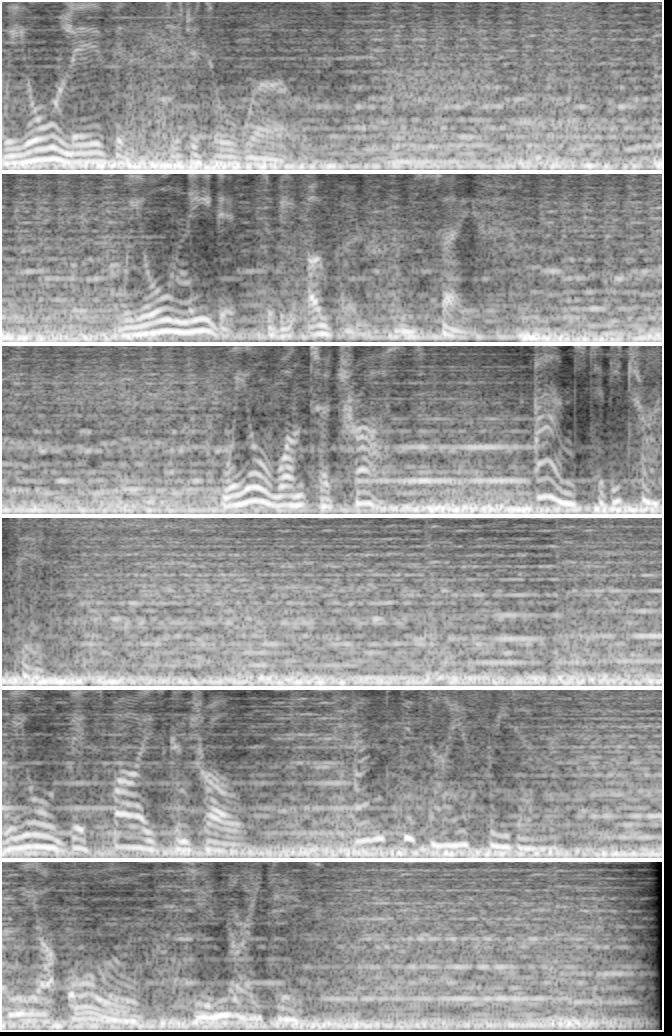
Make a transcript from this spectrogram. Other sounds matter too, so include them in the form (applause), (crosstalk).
We all live in a digital world. We all need it to be open and safe. We all want to trust. And to be trusted. We all despise control. And desire freedom. We are all united.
